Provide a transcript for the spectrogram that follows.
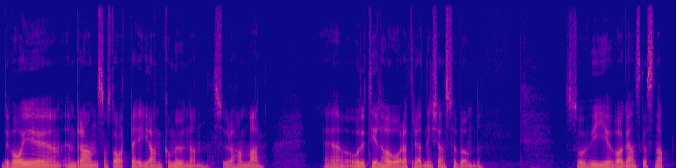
Det var ju en brand som startade i grannkommunen Surahammar. Eh, och det tillhör vårt räddningstjänstförbund. Så vi var ganska snabbt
